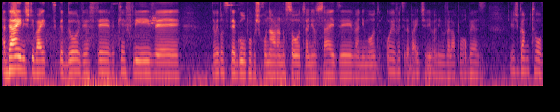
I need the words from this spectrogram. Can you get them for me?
עדיין יש לי בית גדול ויפה וכיף לי, ותמיד רציתי לגור פה בשכונה או לנסות, ואני עושה את זה, ואני מאוד אוהבת את הבית שלי ואני מבלה פה הרבה, אז יש גם טוב.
